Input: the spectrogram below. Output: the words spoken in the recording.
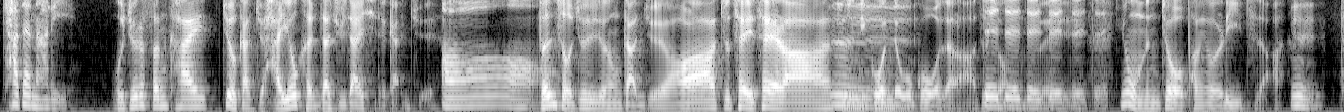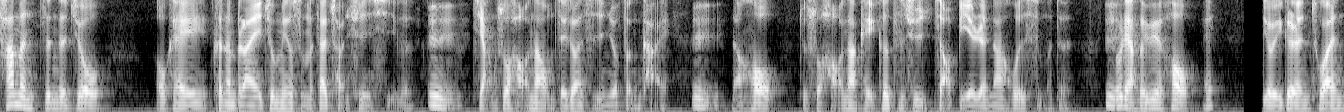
差在哪里？我觉得分开就感觉还有可能再聚在一起的感觉哦，分手就是这种感觉，好啦，就撤一撤啦，就是你过你的，我过我的啦，对对对对对对，因为我们就有朋友的例子啊，嗯，他们真的就。OK，可能本来也就没有什么在传讯息了。嗯，讲说好，那我们这段时间就分开。嗯，然后就说好，那可以各自去找别人啊，或者什么的。有两个月后，哎，有一个人突然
